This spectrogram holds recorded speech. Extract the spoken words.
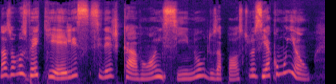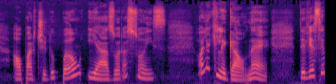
nós vamos ver que eles se dedicavam ao ensino dos apóstolos e à comunhão, ao partir do pão e às orações. Olha que legal, né? Devia ser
